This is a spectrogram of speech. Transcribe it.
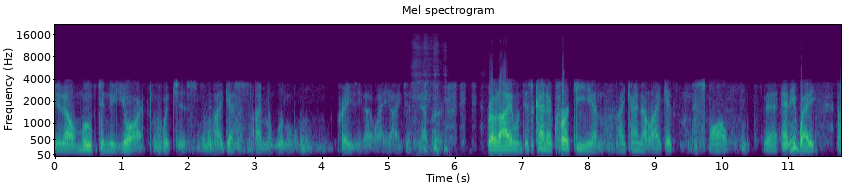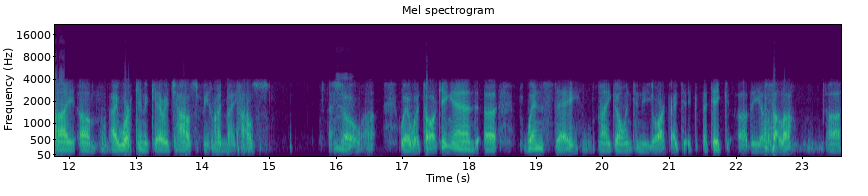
you know, moved to New York, which is, I guess, I'm a little crazy that way. I just never. Rhode Island is kind of quirky, and I kind of like it. Small. Uh, anyway, I um I work in a carriage house behind my house, so uh, where we're talking. And uh, Wednesday, I go into New York. I take I take uh, the Acela, uh,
